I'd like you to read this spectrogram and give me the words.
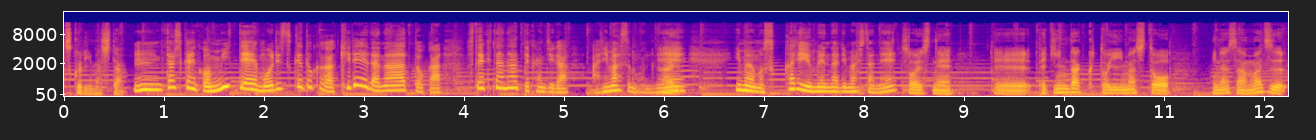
作りました。うん、確かにこう見て盛り付けとかが綺麗だなとか素敵だなって感じがありますもんね、はい。今はもうすっかり有名になりましたね。そうですね、えー北京ダックと言いますと皆さんまず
